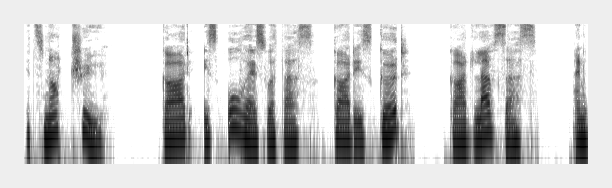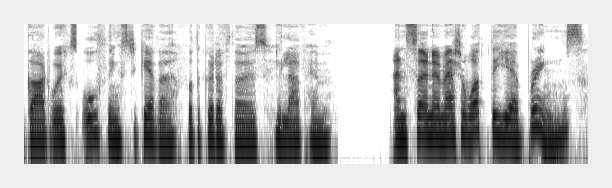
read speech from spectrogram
It's not true. God is always with us. God is good. God loves us. And God works all things together for the good of those who love him. And so, no matter what the year brings,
